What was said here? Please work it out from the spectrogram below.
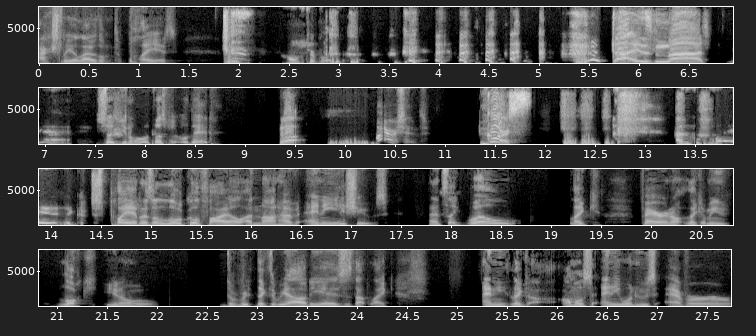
actually allow them to play it comfortably that is mad. yeah so you know what those people did What? pirated Of course. and play it, they could just play it as a local file and not have any issues. And it's like, well, like fair enough. Like, I mean, look, you know, the re- like the reality is is that like any like almost anyone who's ever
